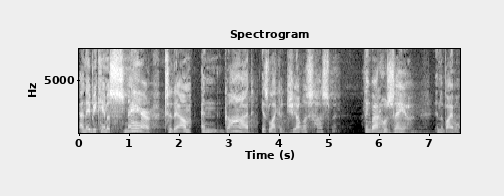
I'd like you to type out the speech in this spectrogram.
And they became a snare to them. And God is like a jealous husband. Think about Hosea in the Bible,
